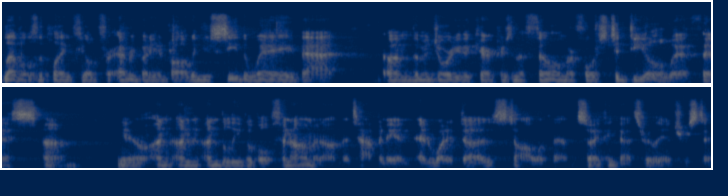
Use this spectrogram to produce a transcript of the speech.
levels the playing field for everybody involved, and you see the way that um, the majority of the characters in the film are forced to deal with this um, you know un, un, unbelievable phenomenon that's happening and, and, what it does to all of them. So i think that's really interesting.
